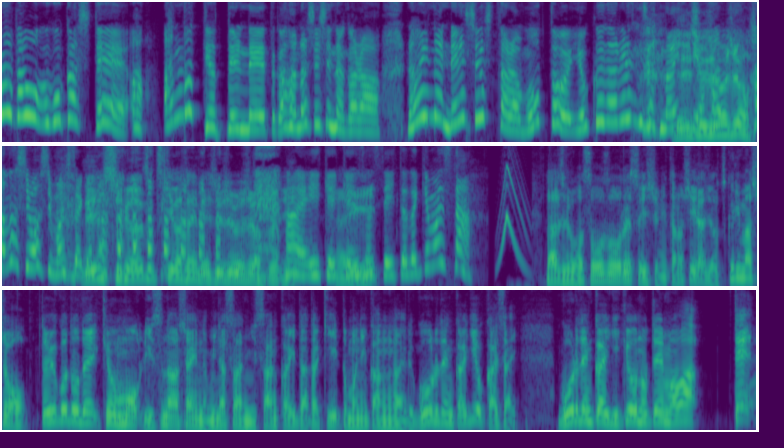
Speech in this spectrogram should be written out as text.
を動かして、あ、あんなってやってんねとか話しながら、来年練習したらもっと良くなるんじゃない？っていう話はしましたけど。練習は嘘つきません。練習しましょう、本当に。はい、いい経験させて。ていただきました。ラジオは想像です。一緒に楽しいラジオを作りましょう。ということで、今日もリスナー社員の皆さんに参加いただき、共に考えるゴールデン会議を開催。ゴールデン会議今日のテーマは、手。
